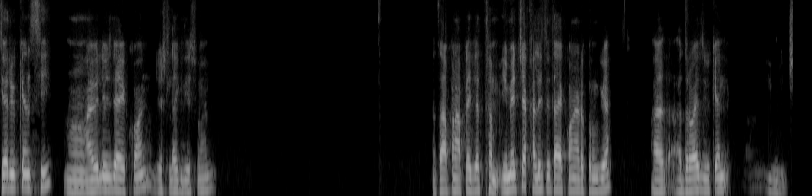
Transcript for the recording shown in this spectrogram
here you can see uh, I will use the icon just like this one आता आपण आपल्या ज्या थम इमेजच्या खाली तिथं आयकॉन ऍड करून घेऊया अदरवाइज यू कॅन इमेज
